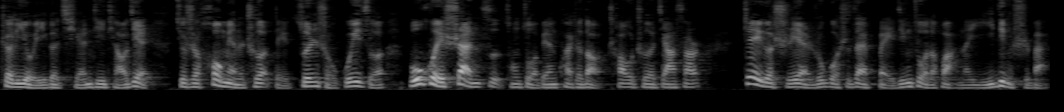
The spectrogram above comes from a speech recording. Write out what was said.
这里有一个前提条件，就是后面的车得遵守规则，不会擅自从左边快车道超车加塞儿。这个实验如果是在北京做的话，那一定失败。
